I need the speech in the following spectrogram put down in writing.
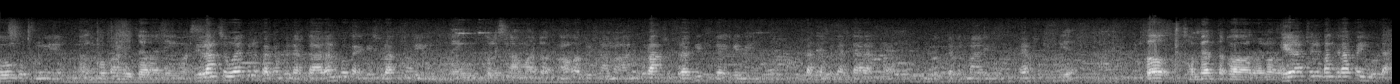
bawa ke bengi ya caranya mas. Langsung aja kalau bakal pendaftaran kok kayak surat kuning Yang tulis nama dok. oh terus nama anu langsung berarti juga gini daftar pendaftaran ya untuk dapat mari ya Iya. Kok sampean teko rono. dia langsung panggil apa yang gue tak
